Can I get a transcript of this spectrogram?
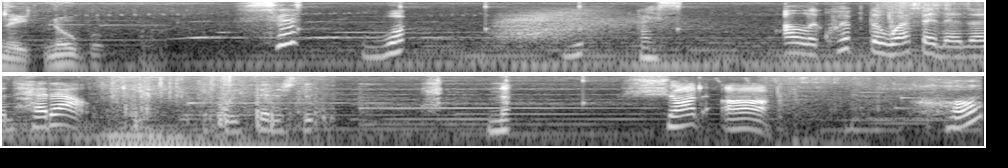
Nate Noble. Sis, What? You, I s- I'll equip the weapon and then head out. If we finish the. no. Shut up. Huh?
